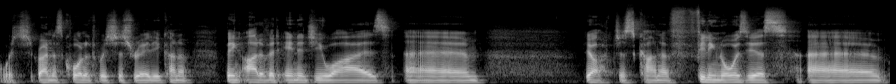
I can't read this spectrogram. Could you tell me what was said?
which runners call it, which is really kind of being out of it energy wise. Um, yeah, just kind of feeling nauseous. Um,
